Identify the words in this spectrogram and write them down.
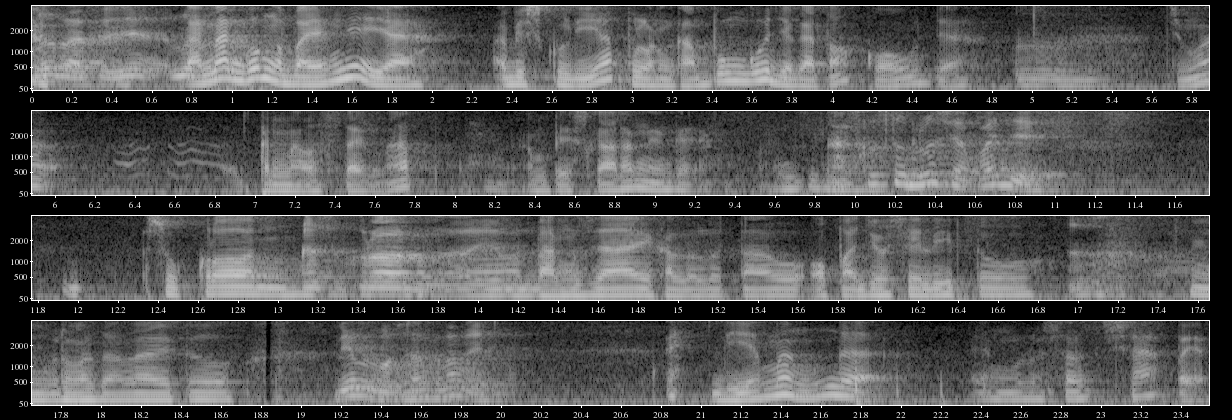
Lo rasanya lo Karena gue ngebayangnya ya abis kuliah pulang kampung gue jaga toko udah. Hmm. Cuma kenal stand up sampai sekarang yang kayak. Kaskus tuh dulu siapa aja ya? Sukron, Ah, Sukron. Oh, iya. Bang Zai kalau lo tahu, Opa Joselito yang bermasalah itu. Dia bermasalah kenapa ya? Eh dia mah enggak. Yang bermasalah siapa ya?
